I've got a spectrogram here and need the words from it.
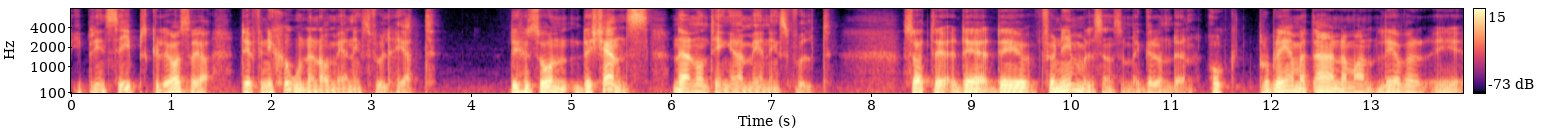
i princip, skulle jag säga, definitionen av meningsfullhet. Det är så det känns när någonting är meningsfullt. Så att det, det, det är förnimmelsen som är grunden. Och problemet är när man lever i,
